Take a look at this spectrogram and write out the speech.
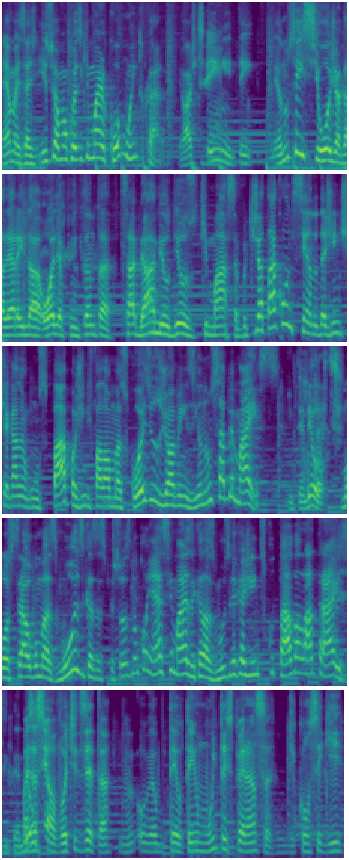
né? Mas a- isso é uma coisa que marcou muito, cara. Eu acho que tem, tem. Eu não sei se hoje a galera ainda olha com tanta, sabe, ah, meu Deus, que massa, porque já tá acontecendo da gente chegar em alguns papos, a gente falar umas coisas e os jovenzinhos não sabem mais, entendeu? Mostrar algumas músicas, as pessoas não conhecem mais aquelas músicas que a gente escutava lá atrás, entendeu? Mas assim, ó, vou te dizer, tá? Eu, eu te- eu tenho muita esperança de conseguir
